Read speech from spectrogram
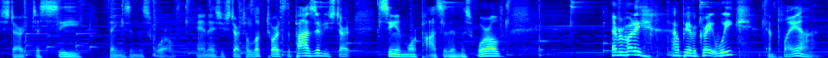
start to see things in this world. And as you start to look towards the positive, you start seeing more positive in this world. Everybody, I hope you have a great week and play on.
